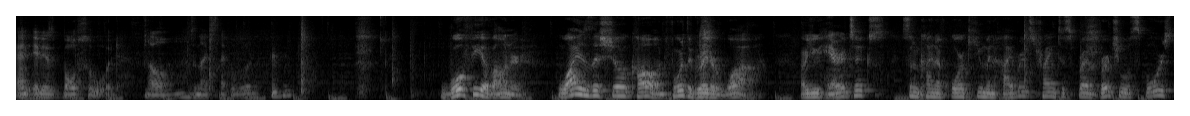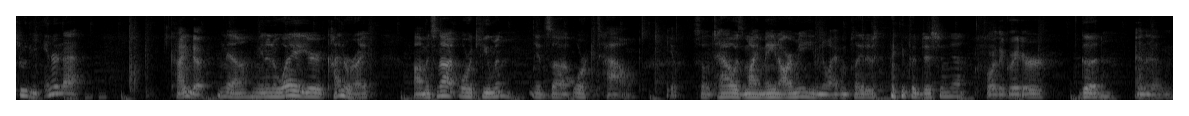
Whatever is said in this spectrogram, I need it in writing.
and it is balsa wood. Oh, it's a nice type of wood. Wolfie of Honor. Why is this show called For the Greater WAAAGH? Are you heretics? Some kind of orc human hybrids trying to spread virtual spores through the internet? Kinda. Yeah, I mean, in a way, you're kind of right. Um, it's not orc human, it's uh, orc Tau. Yep. So Tau is my main army, even though I haven't played it in 8th edition yet. For the greater. good, and then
